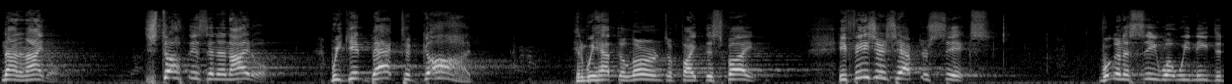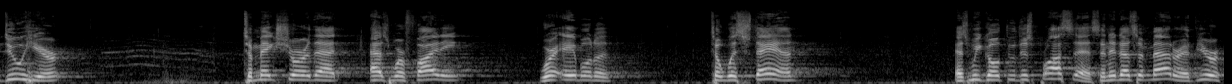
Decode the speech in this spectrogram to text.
not an idol. Stuff isn't an idol. We get back to God. And we have to learn to fight this fight. Ephesians chapter 6, we're going to see what we need to do here to make sure that as we're fighting, we're able to to withstand as we go through this process. And it doesn't matter if you're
